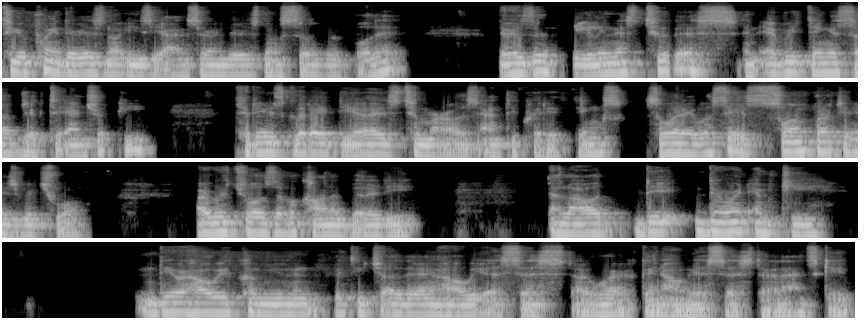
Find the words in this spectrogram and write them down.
to your point, there is no easy answer and there is no silver bullet. There is a dailiness to this, and everything is subject to entropy. Today's good idea is tomorrow's antiquated things. So, what I will say is so important is ritual. Our rituals of accountability allowed, they, they weren't empty they were how we commune with each other and how we assist our work and how we assist our landscape.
